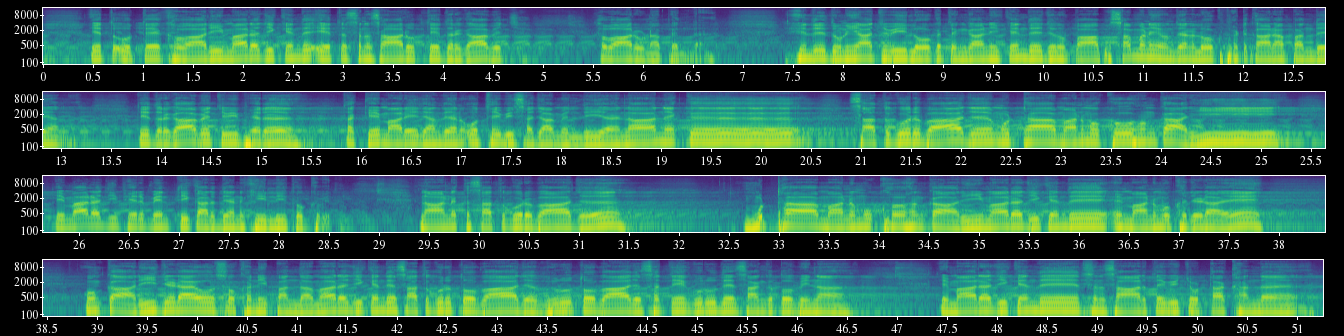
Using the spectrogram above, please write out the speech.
ਇਤ ਉੱਤੇ ਖਵਾਰੀ ਮਹਾਰਾਜ ਜੀ ਕਹਿੰਦੇ, ਇਤ ਸੰਸਾਰ ਉੱਤੇ ਦਰਗਾਹ ਵਿੱਚ ਖਵਾਰ ਹੋਣਾ ਪੈਂਦਾ ਹੈ। ਇਹਦੇ ਦੁਨੀਆ 'ਚ ਵੀ ਲੋਕ ਚੰਗਾ ਨਹੀਂ ਕਹਿੰਦੇ, ਜਦੋਂ ਪਾਪ ਸਾਹਮਣੇ ਹੁੰਦੇ ਹਨ, ਲੋਕ ਫਟਕਾਰਾਂ ਪਾਉਂਦੇ ਹਨ ਤੇ ਦਰਗਾਹ ਵਿੱਚ ਵੀ ਫਿਰ ਧੱਕੇ ਮਾਰੇ ਜਾਂਦੇ ਹਨ, ਉੱਥੇ ਵੀ ਸਜ਼ਾ ਮਿਲਦੀ ਹੈ। ਨਾਨਕ ਸਤਗੁਰ ਬਾਜ ਮੁੱਠਾ ਮਨਮੁਖੋ ਹੰਕਾਰੀ। ਤੇ ਮਹਾਰਾਜ ਜੀ ਫਿਰ ਬੇਨਤੀ ਕਰਦੇ ਹਨ ਖੀਲੀ ਤੁਖ ਵਿੱਚ। ਨਾਨਕ ਸਤਗੁਰ ਬਾਜ। ਮੁੱਠਾ ਮਨਮੁਖ ਹੰਕਾਰੀ ਮਹਾਰਾਜ ਜੀ ਕਹਿੰਦੇ, ਇਹ ਮਨਮੁਖ ਜਿਹੜਾ ਏ ਹੰਕਾਰੀ ਜਿਹੜਾ ਉਹ ਸੁਖ ਨਹੀਂ ਪਾਉਂਦਾ। ਮਹਾਰਾਜ ਜੀ ਕਹਿੰਦੇ, ਸਤਿਗੁਰੂ ਤੋਂ ਬਾਜ, ਗੁਰੂ ਤੋਂ ਬਾਜ, ਸੱਚੇ ਗੁਰੂ ਦੇ ਸੰਗ ਤੋਂ ਬਿਨਾ। ਤੇ ਮਹਾਰਾਜ ਜੀ ਕਹਿੰਦੇ, ਸੰਸਾਰ ਤੇ ਵੀ ਚੋਟਾ ਖਾਂਦਾ ਹੈ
